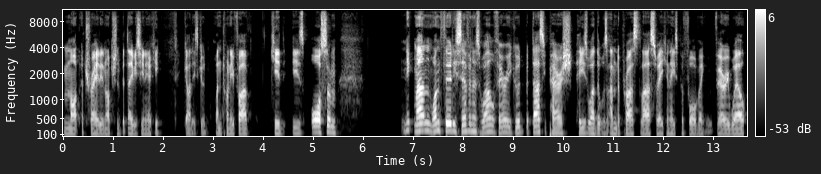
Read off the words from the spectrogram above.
not a trade in option. But Davies Uniacke, God, he's good. 125. Kid is awesome. Nick Martin, 137 as well. Very good. But Darcy Parish, he's one that was underpriced last week and he's performing very well.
